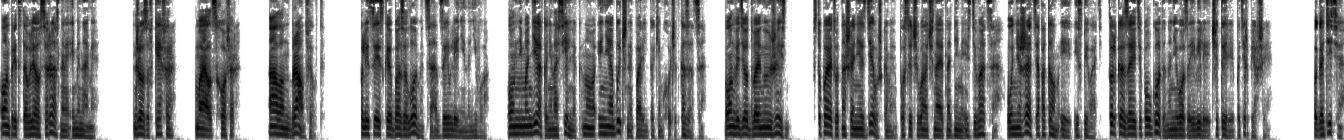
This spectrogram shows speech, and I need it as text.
Он представлялся разными именами. Джозеф Кефер, Майлз Хофер, Алан Браунфилд. Полицейская база ломится от заявлений на него. Он не маньяк, а не насильник, но и не обычный парень, каким хочет казаться. Он ведет двойную жизнь, вступает в отношения с девушками, после чего начинает над ними издеваться, унижать, а потом и избивать. Только за эти полгода на него заявили четыре потерпевшие. Погодите,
